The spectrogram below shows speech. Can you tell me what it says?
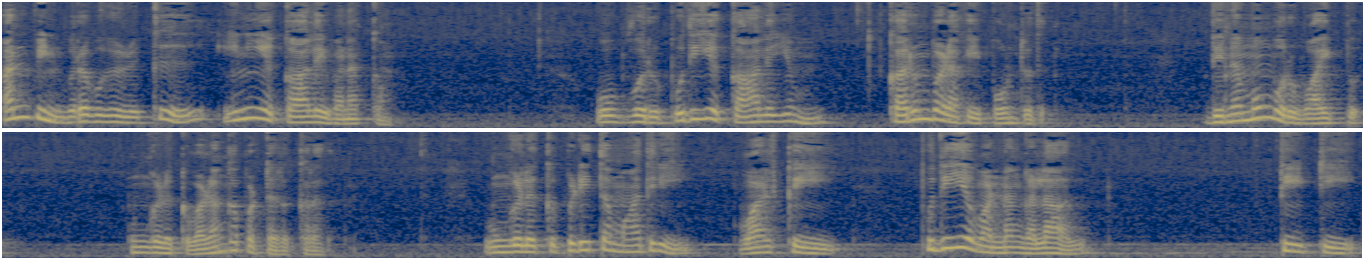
அன்பின் உறவுகளுக்கு இனிய காலை வணக்கம். ஒவ்வொரு புதிய காலையும் கரும்பழகை போன்றது. தினமும் ஒரு வாய்ப்பு உங்களுக்கு வழங்கப்பட்டிருக்கிறது. உங்களுக்கு பிடித்த மாதிரி வாழ்க்கையை புதிய வண்ணங்களால் தீட்டி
